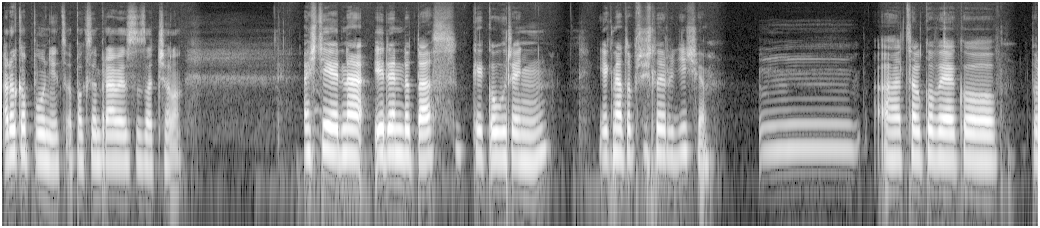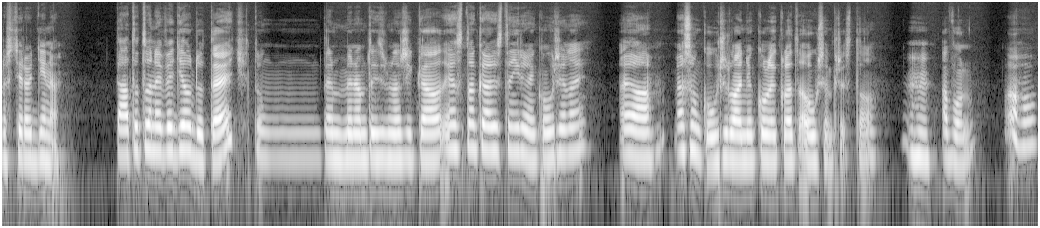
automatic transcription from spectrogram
a rok a půl nic a pak jsem právě se začala. A ještě jedna, jeden dotaz ke kouření. Jak na to přišli rodiče? Mm, A celkově jako prostě rodina. táta to nevěděl doteď, to, ten jenom teď zrovna říkal, já jsem tenkrát, že jste nikdy nekouřili a já, já jsem kouřila několik let a už jsem přestala. Mhm. A on, aha,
